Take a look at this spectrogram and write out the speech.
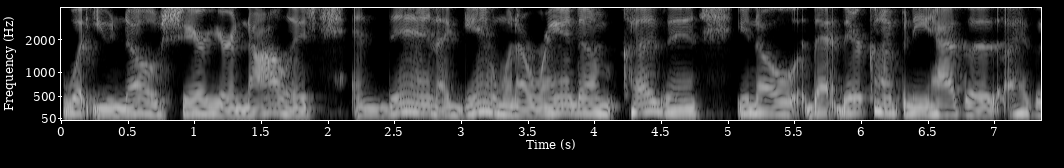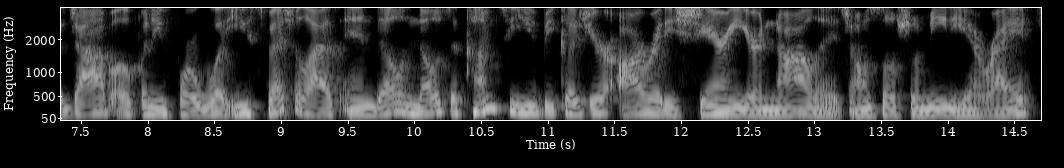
what you know, share your knowledge. And then again, when a random cousin, you know, that their company has a has a job opening for what you specialize in, they'll know to come to you because you're already sharing your knowledge on social media, right?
